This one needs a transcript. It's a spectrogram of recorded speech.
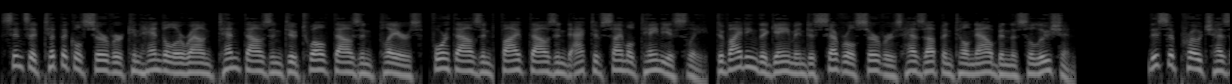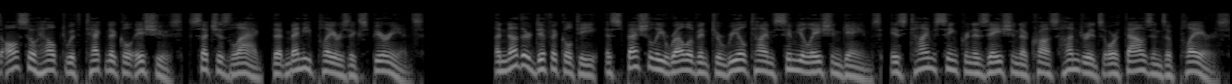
Since a typical server can handle around 10,000 to 12,000 players, 4,000 5,000 active simultaneously, dividing the game into several servers has up until now been the solution. This approach has also helped with technical issues, such as lag, that many players experience. Another difficulty, especially relevant to real-time simulation games, is time synchronization across hundreds or thousands of players.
